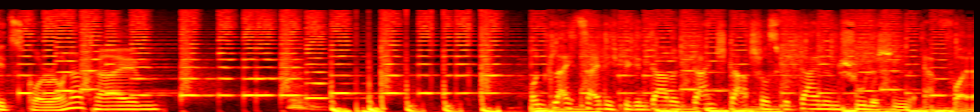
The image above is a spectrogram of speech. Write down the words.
It's Corona Time. Und gleichzeitig beginnt dadurch dein Startschuss für deinen schulischen Erfolg.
